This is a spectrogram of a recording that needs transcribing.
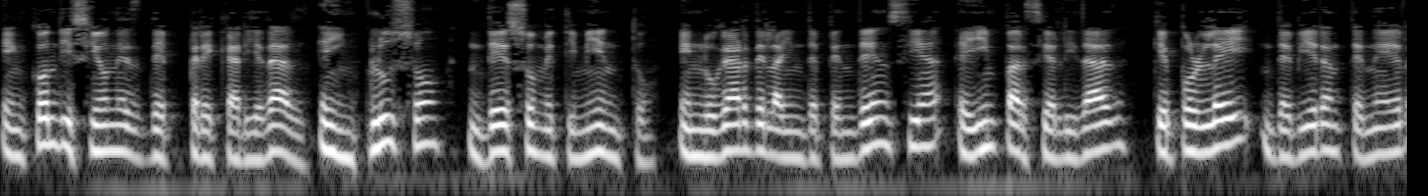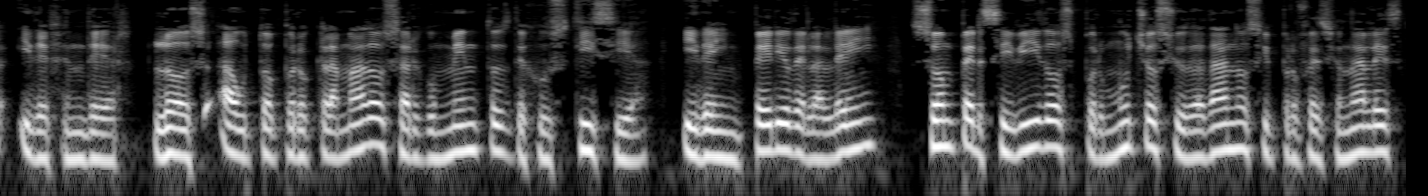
en condiciones de precariedad e incluso de sometimiento, en lugar de la independencia e imparcialidad que por ley debieran tener y defender. Los autoproclamados argumentos de justicia y de imperio de la ley son percibidos por muchos ciudadanos y profesionales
